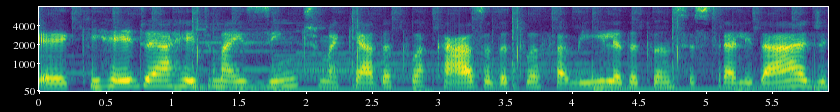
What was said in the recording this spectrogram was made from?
É, que rede é a rede mais íntima, que é a da tua casa, da tua família, da tua ancestralidade,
